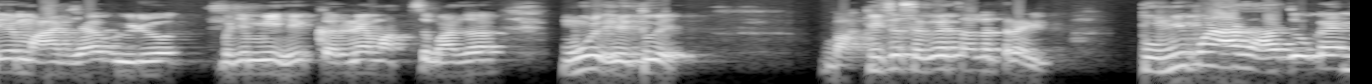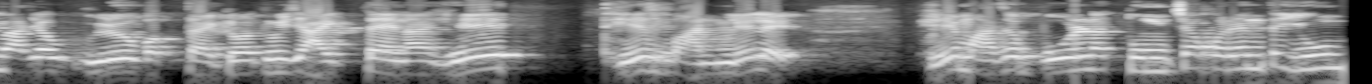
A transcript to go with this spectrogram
ते माझ्या व्हिडिओ म्हणजे मी हे करण्यामागचं माझा मूळ हेतू आहे. बाकीचं सगळं चालत राहील. तुम्ही पण आज हा जो काही माझ्या व्हिडिओ बघताय किंवा तुम्ही जे ऐकताय ना हे हेच बांधलेलं आहे हे माझं बोलणं तुमच्यापर्यंत येऊन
